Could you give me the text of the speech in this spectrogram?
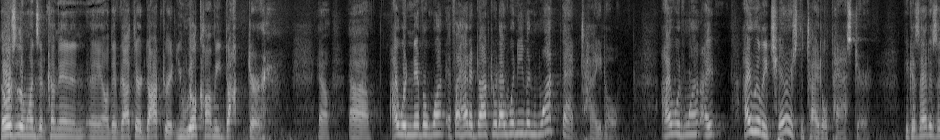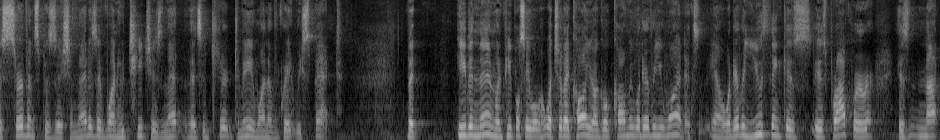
those are the ones that come in and you know they've got their doctorate. You will call me doctor. you know, uh, I would never want, if I had a doctorate, I wouldn't even want that title. I would want, I, I really cherish the title pastor because that is a servant's position. That is a one who teaches, and that, that's a, to me one of great respect. But even then, when people say, "Well, what should I call you?" I go, "Call me whatever you want. It's you know whatever you think is is proper is not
